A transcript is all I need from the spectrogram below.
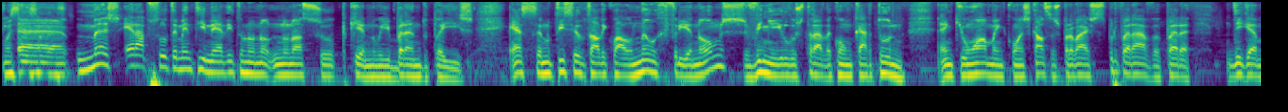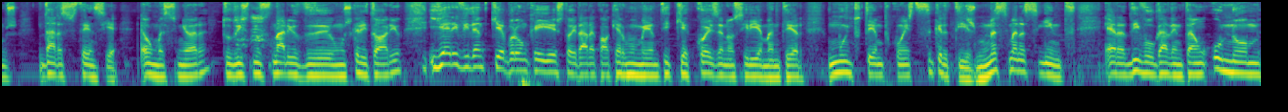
uma dessas. mas era absolutamente inédito no, no- no nosso pequeno e brando país. Essa notícia do tal e qual não referia nomes, vinha ilustrada com um cartoon em que um homem com as calças para baixo se preparava para, digamos, dar assistência a uma senhora. Tudo isto no cenário de um escritório. E era evidente que a bronca ia estourar a qualquer momento e que a coisa não se iria manter muito tempo com este Na semana seguinte era divulgado então o nome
